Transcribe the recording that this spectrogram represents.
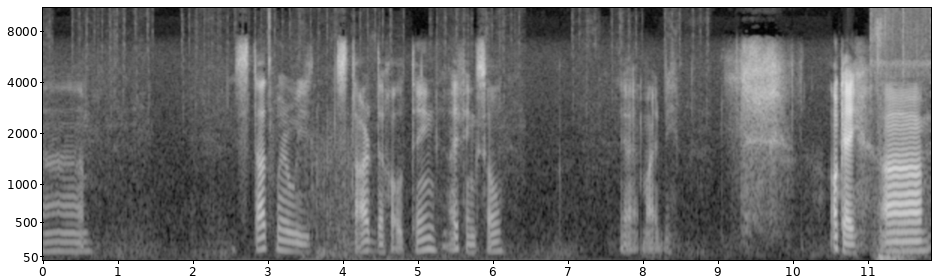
Um, is that where we start the whole thing? I think so. Yeah, it might be. Okay. Um,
